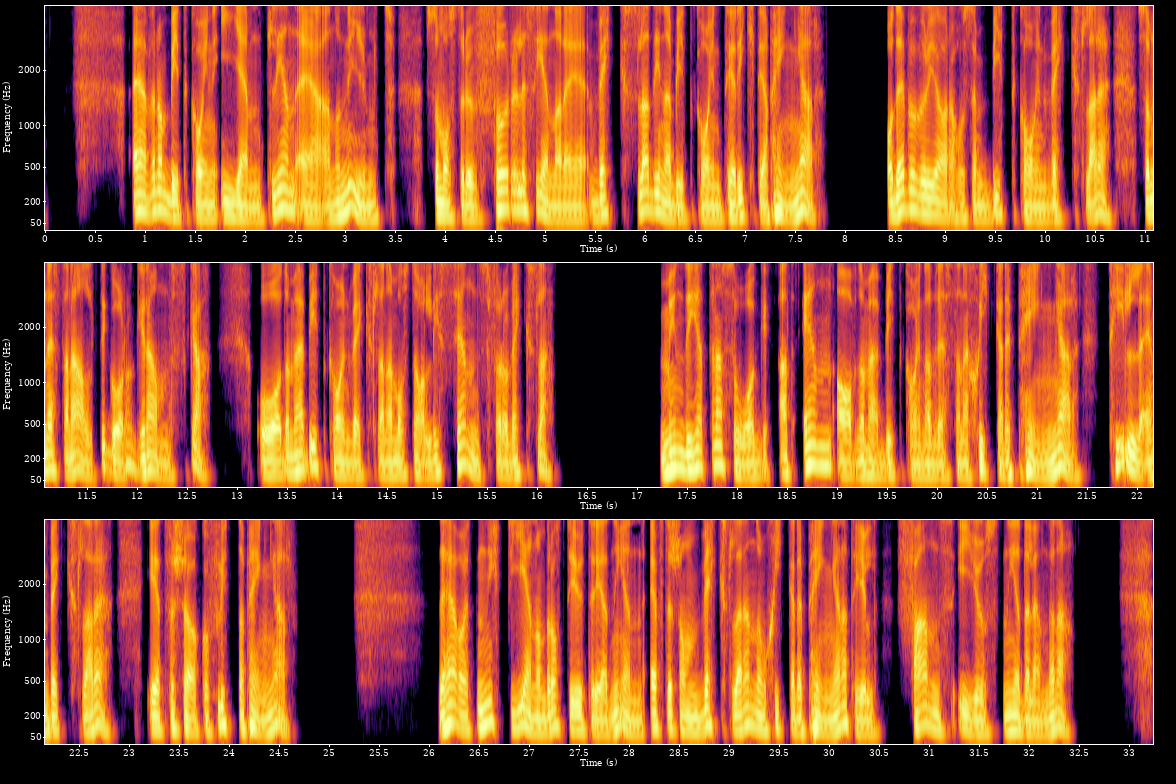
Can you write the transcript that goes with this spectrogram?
Även om bitcoin egentligen är anonymt så måste du förr eller senare växla dina bitcoin till riktiga pengar. Och det behöver du göra hos en bitcoinväxlare som nästan alltid går att granska. Och de här bitcoinväxlarna måste ha licens för att växla. Myndigheterna såg att en av de här bitcoinadresserna skickade pengar till en växlare i ett försök att flytta pengar. Det här var ett nytt genombrott i utredningen eftersom växlaren de skickade pengarna till fanns i just Nederländerna.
